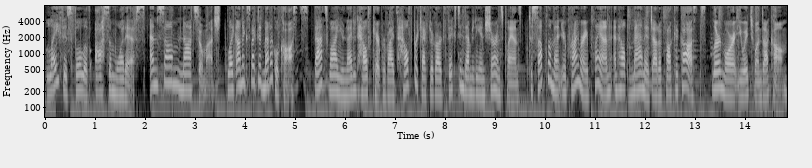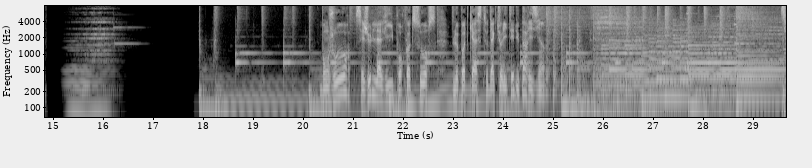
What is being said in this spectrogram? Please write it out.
Life is full of awesome what ifs and some not so much, like unexpected medical costs. That's why United Healthcare provides Health Protector Guard fixed indemnity insurance plans to supplement your primary plan and help manage out-of-pocket costs. Learn more at uh1.com. Bonjour, c'est Jules Lavie pour Code Source, le podcast d'actualité du Parisien.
